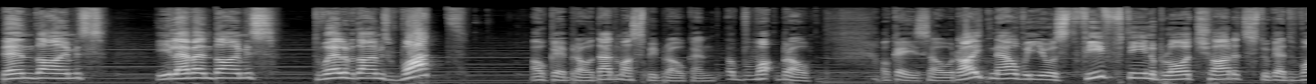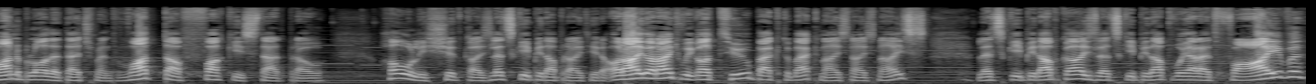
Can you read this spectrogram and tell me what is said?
Ten times. Eleven times. Twelve times. What? Okay, bro, that must be broken. Uh, what, bro? Okay, so right now we used 15 blood shards to get one blood attachment. What the fuck is that, bro? Holy shit, guys. Let's keep it up right here. Alright, alright. We got two back to back. Nice, nice, nice. Let's keep it up, guys. Let's keep it up. We are at five.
